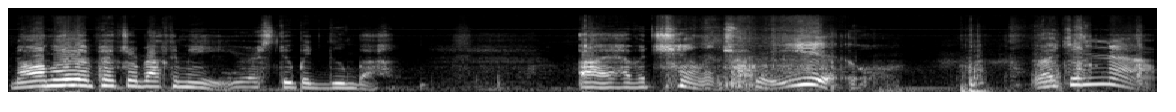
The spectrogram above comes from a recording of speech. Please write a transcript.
No, move the picture back to me. You're a stupid Goomba. I have a challenge for you. Right now.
